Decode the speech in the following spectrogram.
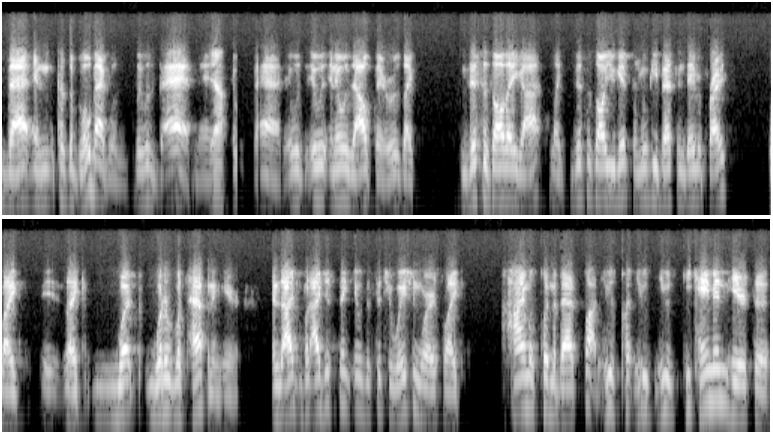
that and because the blowback was it was bad, man. Yeah, it was bad. It was it was and it was out there. It was like this is all they got. Like this is all you get from Mookie Betts and David Price. Like like what what are what's happening here? And I but I just think it was a situation where it's like Chaim was put in a bad spot. He was put he was he was he came in here to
